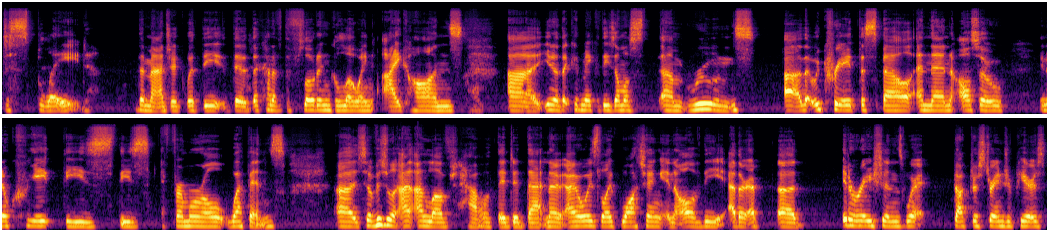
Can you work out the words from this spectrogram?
displayed the magic with the the, the kind of the floating, glowing icons, uh, you know, that could make these almost um, runes uh, that would create the spell, and then also you know create these these ephemeral weapons. Uh, so visually, I, I loved how they did that, and I, I always like watching in all of the other uh, iterations where Doctor Strange appears.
